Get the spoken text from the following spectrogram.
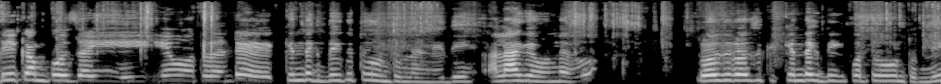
డీకంపోజ్ అయ్యి ఏమవుతుందంటే కిందకి దిగుతూ ఉంటుందండి ఇది. అలాగే ఉండదు. రోజు రోజుకి కిందకి దిగిపోతూ ఉంటుంది.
